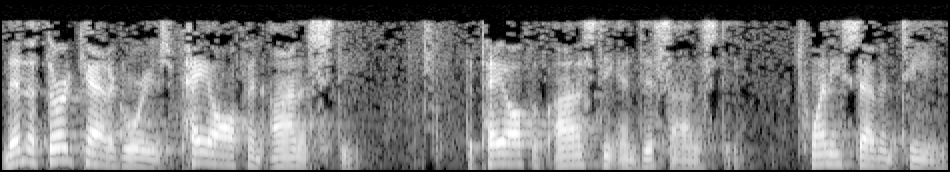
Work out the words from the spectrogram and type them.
Then the third category is payoff and honesty. The payoff of honesty and dishonesty. 2017.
